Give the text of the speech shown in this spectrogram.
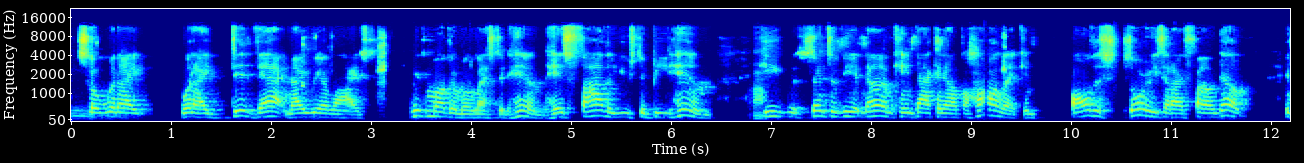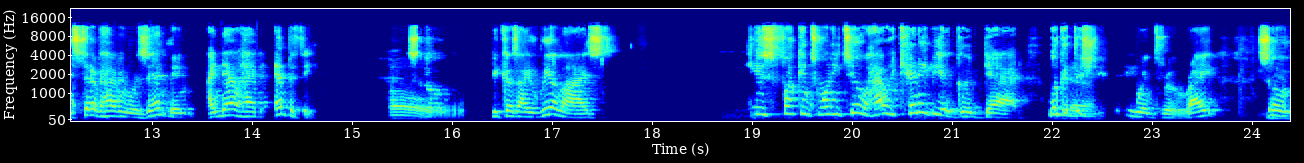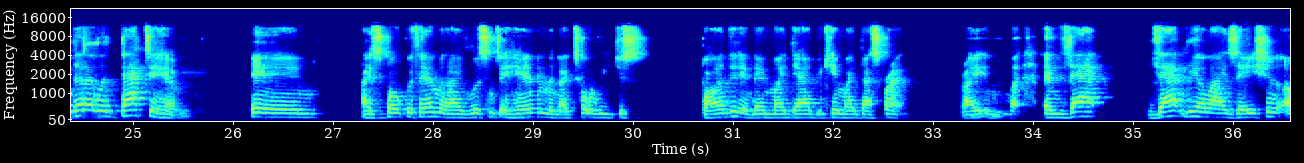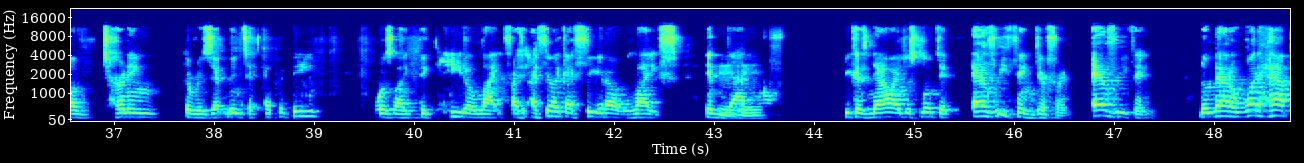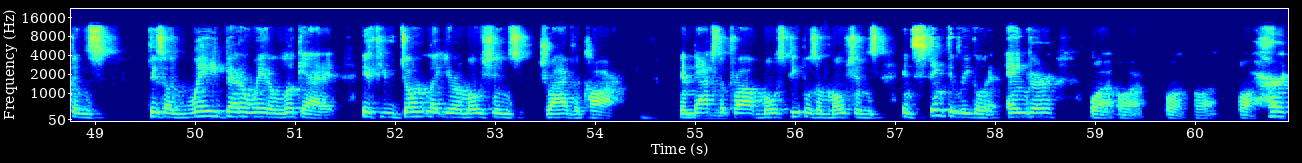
So mm. when I when I did that and I realized his mother molested him, his father used to beat him, Wow. he was sent to Vietnam, came back an alcoholic, and all the stories that I found out. Instead of having resentment, I now had empathy Oh, So- because I realized he's fucking 22. How can he be a good dad? Look at the shit he went through, right? So then I went back to him and I spoke with him and I listened to him and I totally just bonded and then my dad became my best friend, right? And, my, and that that realization of turning the resentment to empathy was like the key to life. I, I feel like I figured out life in that Mhm. because now I just looked at everything different, everything. No matter what happens, there's a way better way to look at it if you don't let your emotions drive the car. And that's the problem. Most people's emotions instinctively go to anger or or or or, or hurt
